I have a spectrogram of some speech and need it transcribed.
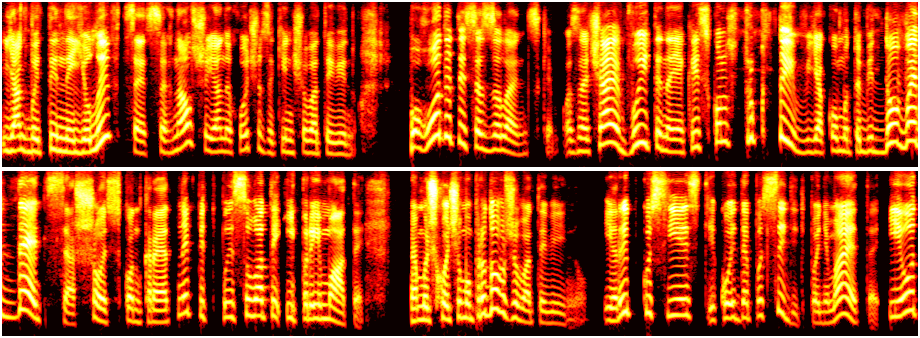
Якби ти не юлив, це сигнал, що я не хочу закінчувати війну. Погодитися з Зеленським означає вийти на якийсь конструктив, в якому тобі доведеться щось конкретне підписувати і приймати. А ми ж хочемо продовжувати війну. І рибку з'їсть, і койде посидіть, понімаєте? І от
